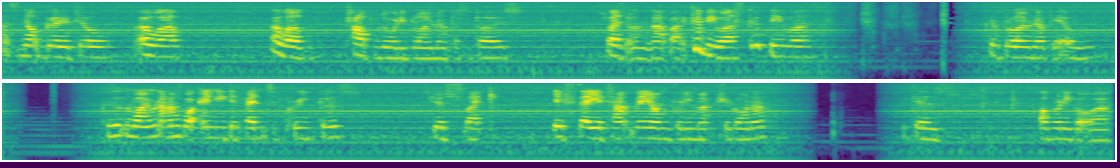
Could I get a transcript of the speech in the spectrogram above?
That's not good at all. Oh well. Oh well, the was already blown up, I suppose. suppose it wasn't that bad. It could be worse. Could be worse. Could have blown up it all. Because at the moment I haven't got any defensive creepers. It's just like, if they attack me, I'm pretty much a goner. Because I've only got a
